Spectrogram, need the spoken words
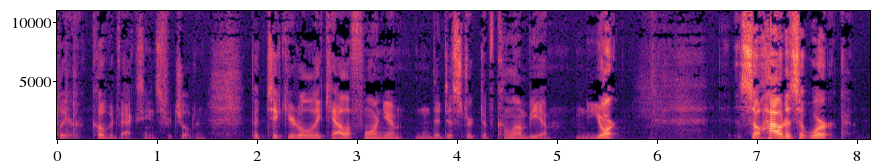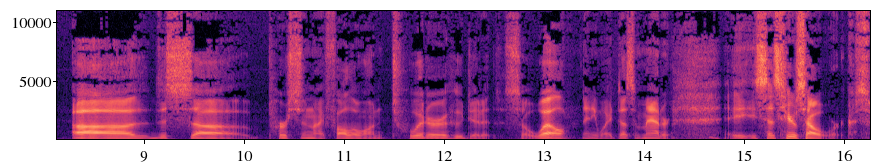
clear COVID vaccines for children, particularly California and the District of Columbia, New York. So, how does it work? Uh, this uh, person I follow on Twitter who did it so well, anyway, it doesn't matter. He says, here's how it works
